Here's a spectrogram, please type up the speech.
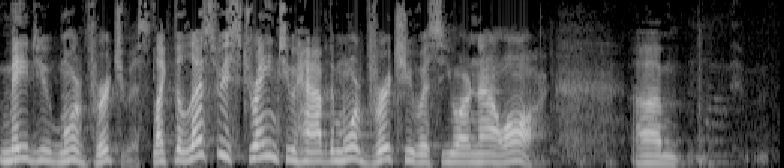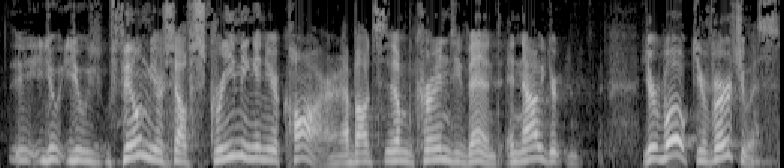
made you more virtuous. Like the less restraint you have, the more virtuous you are now are. Um, you you film yourself screaming in your car about some current event, and now you're you're woke, you're virtuous,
